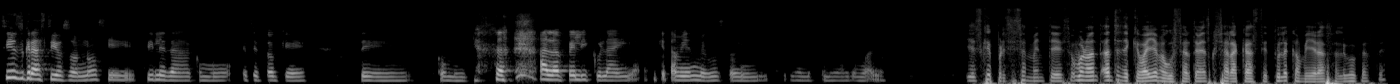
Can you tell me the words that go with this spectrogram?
sí es gracioso, ¿no? Sí, sí le da como ese toque de comedia a la película, y así que también me gustó y no le ponía algo malo. Y es que precisamente eso. Bueno, antes de que vaya, me gustaría también escuchar a Caste. ¿Tú le cambiarías algo, Caste?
